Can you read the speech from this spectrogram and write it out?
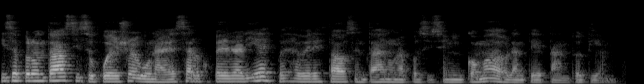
y se preguntaba si su cuello alguna vez se recuperaría después de haber estado sentada en una posición incómoda durante tanto tiempo.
